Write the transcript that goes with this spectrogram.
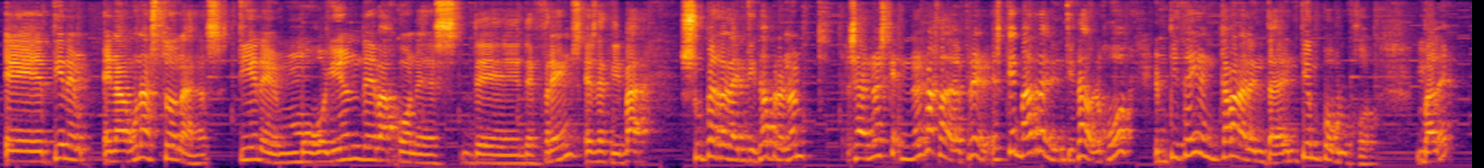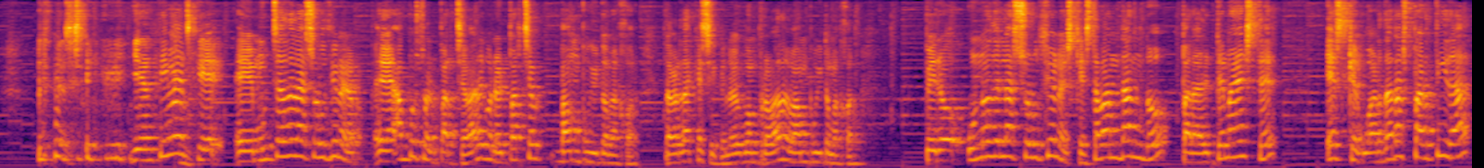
Tiene, en algunas zonas, tiene mogollón de bajones de, de frames. Es decir, va súper ralentizado, pero no. O sea, no es que no es bajada de frames, es que va ralentizado. El juego empieza a ir en cámara lenta, en tiempo brujo. ¿Vale? Y encima es que eh, muchas de las soluciones eh, han puesto el parche, ¿vale? Con el parche va un poquito mejor. La verdad es que sí, que lo he comprobado, va un poquito mejor. Pero una de las soluciones que estaban dando para el tema este es que guardaras partida,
